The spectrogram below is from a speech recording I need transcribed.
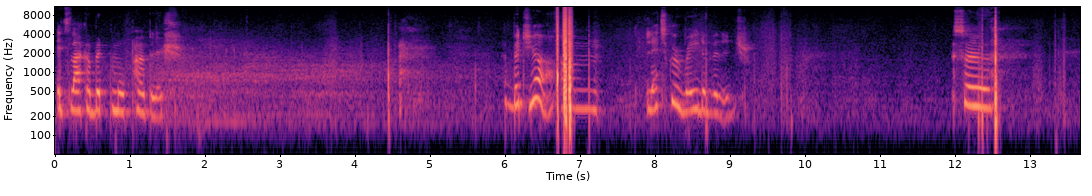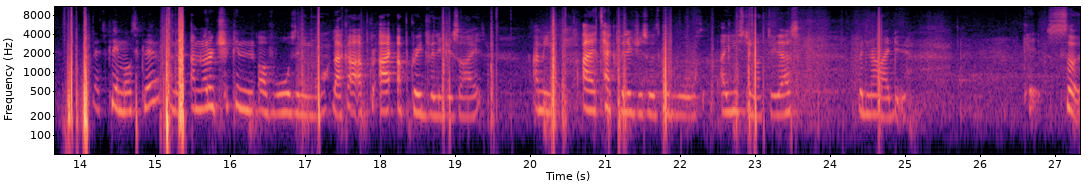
It's like a bit more purplish. But yeah, um, let's go raid a village. So, let's play multiplayer. I'm not a chicken of wars anymore. Like, I, I upgrade villages, I, I mean, I attack villages with good wars. I used to not do that, but now I do. Okay, so,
